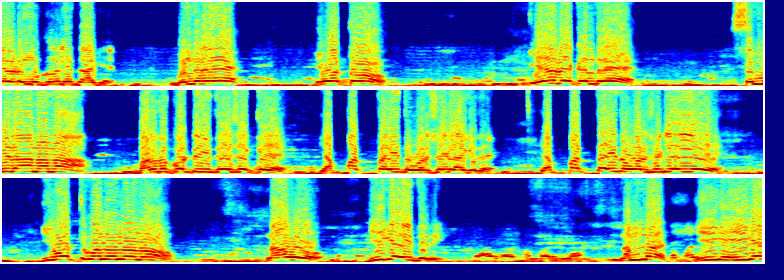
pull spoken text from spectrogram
ಎರಡು ಮುಖಗಳಿದ್ದ ಹಾಗೆ ಬಂಧುಗಳೇ, ಇವತ್ತು ಹೇಳ್ಬೇಕಂದ್ರೆ ಸಂವಿಧಾನನ ಬರೆದುಕೊಟ್ಟು ಈ ದೇಶಕ್ಕೆ ಎಪ್ಪತ್ತೈದು ವರ್ಷಗಳಾಗಿದೆ. ಎಪ್ಪತ್ತೈದು ವರ್ಷಗಳಲ್ಲಿ ಇವತ್ತಿಗೂ ನಾವು ಹೀಗೆ ಇದ್ದೀರಿ. ನಮ್ಮ ಹೀಗೆ ಹೀಗೆ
